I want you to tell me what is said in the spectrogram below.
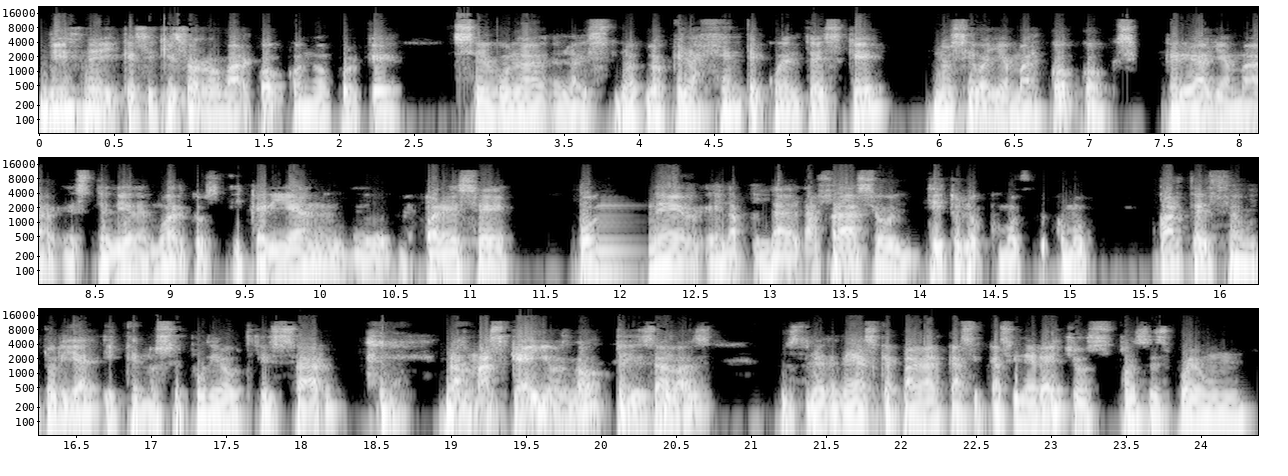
Disney que se quiso robar Coco, ¿no? Porque según la, lo, que la gente cuenta es que no se iba a llamar Coco, se quería llamar este Día de Muertos y querían, eh, me parece, poner eh, la, la, frase o el título como, como parte de su autoría y que no se pudiera utilizar nada más que ellos, ¿no? Utilizabas, pues le tenías que pagar casi casi derechos. Entonces fue un,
